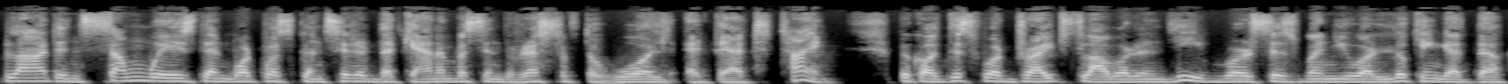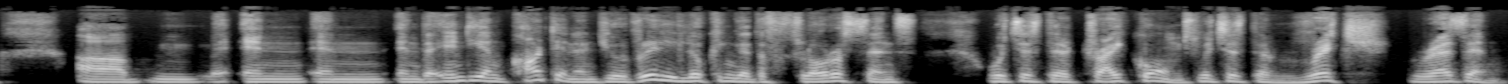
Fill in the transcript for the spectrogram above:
plant in some ways than what was considered the cannabis in the rest of the world at that time, because this was dried flower and leaf versus when you are looking at the, uh, in, in, in the Indian continent, you're really looking at the fluorescence, which is the trichomes, which is the rich resin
